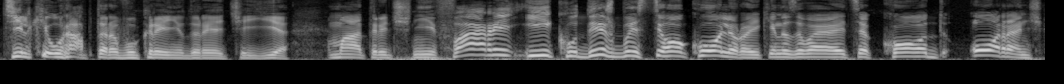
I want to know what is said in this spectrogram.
Тільки у Раптора в Україні, до речі, є матричні фари. І куди ж без цього кольору, який називається Code Orange.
